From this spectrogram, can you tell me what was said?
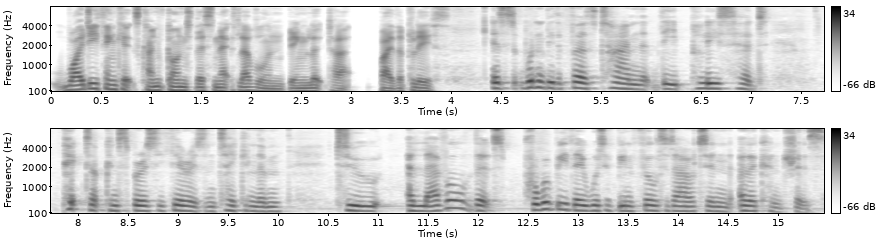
Why do you think it's kind of gone to this next level and being looked at by the police? It wouldn't be the first time that the police had picked up conspiracy theories and taken them to a level that probably they would have been filtered out in other countries.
